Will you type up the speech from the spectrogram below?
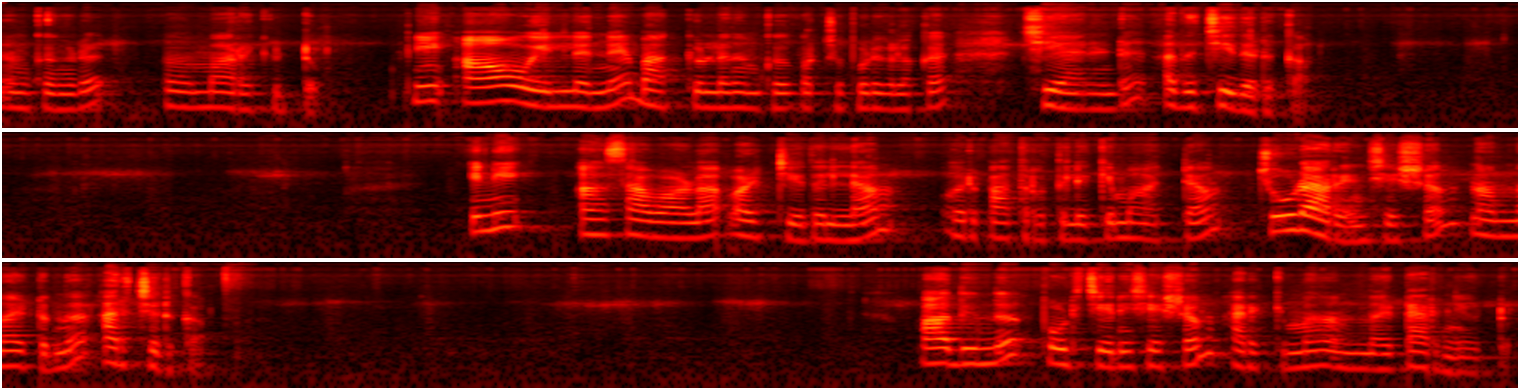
നമുക്കങ്ങോട്ട് മാറി കിട്ടും. ഇനി ആ ഓയിലിൽ തന്നെ ബാക്കിയുള്ള നമുക്ക് കുറച്ച് പൊടികളൊക്കെ ചെയ്യാനുണ്ട്. അത് ചെയ്തെടുക്കാം. ഇനി ആ സവാള വഴറ്റിയതെല്ലാം ഒരു പാത്രത്തിലേക്ക് മാറ്റാം. ചൂടാറിയതിന് ശേഷം നന്നായിട്ടൊന്ന് അരച്ചെടുക്കാം. അപ്പോൾ അതിൽ നിന്ന് പൊടിച്ചതിന് ശേഷം അരയ്ക്കുമ്പോൾ നന്നായിട്ട് അരഞ്ഞു കിട്ടും.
